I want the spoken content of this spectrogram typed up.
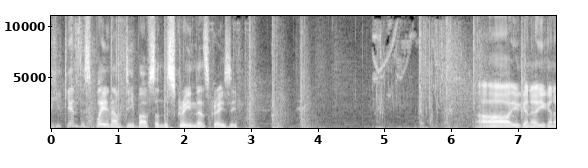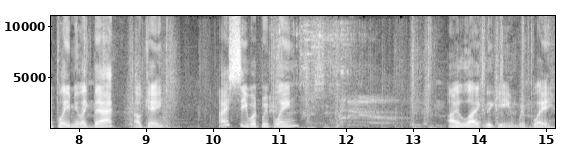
he can't display enough debuffs on the screen. That's crazy. Oh, you're gonna you're gonna play me like that? Okay. I see what we're playing. I like the game we play.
